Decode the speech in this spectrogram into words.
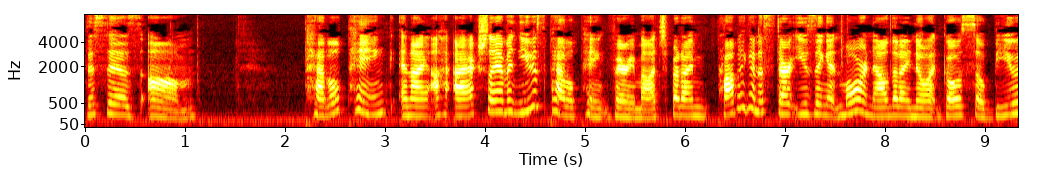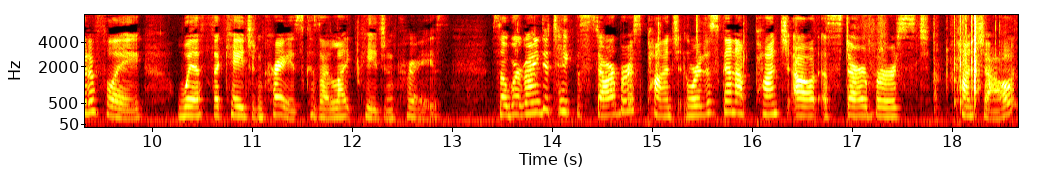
This is um, Petal Pink, and I, I actually haven't used Petal Pink very much, but I'm probably going to start using it more now that I know it goes so beautifully with the Cajun Craze, because I like Cajun Craze. So we're going to take the Starburst Punch, and we're just going to punch out a Starburst Punch Out.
